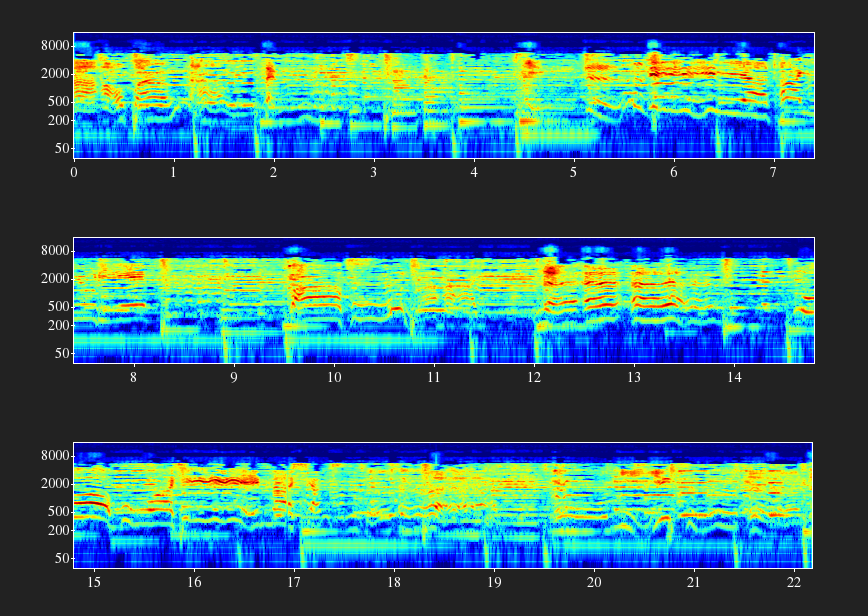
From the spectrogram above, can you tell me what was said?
好风浪生明知你呀他有脸把夫难人我不信那相思生不一人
